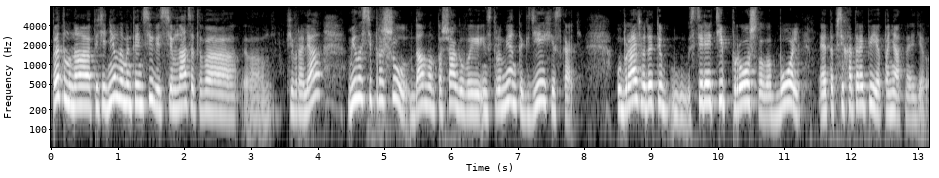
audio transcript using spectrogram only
Поэтому на пятидневном интенсиве с 17 э, февраля милости прошу, дам вам пошаговые инструменты, где их искать убрать вот этот стереотип прошлого, боль, это психотерапия, понятное дело.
